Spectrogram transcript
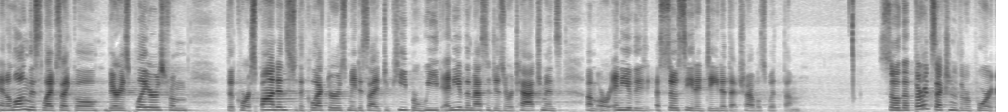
And along this life cycle, various players from the correspondents to the collectors may decide to keep or weed any of the messages or attachments um, or any of the associated data that travels with them. So the third section of the report,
